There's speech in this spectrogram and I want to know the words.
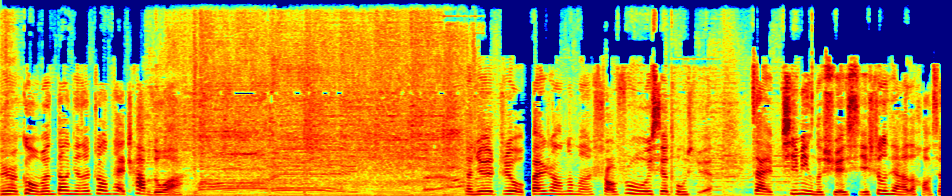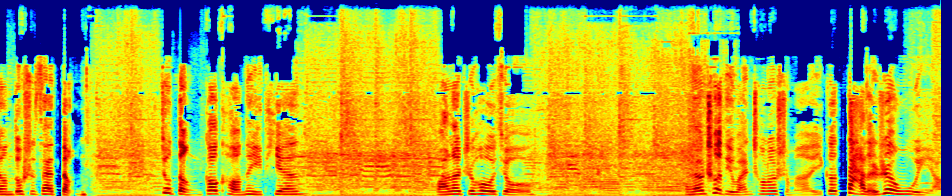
没事，跟我们当年的状态差不多啊。感觉只有班上那么少数一些同学。”在拼命的学习，剩下的好像都是在等，就等高考那一天。完了之后，就好像彻底完成了什么一个大的任务一样。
